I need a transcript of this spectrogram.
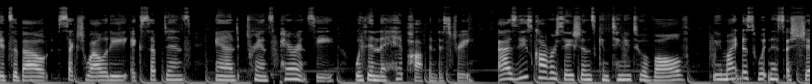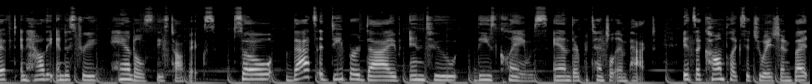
It's about sexuality, acceptance, and transparency within the hip hop industry. As these conversations continue to evolve, we might just witness a shift in how the industry handles these topics. So, that's a deeper dive into these claims and their potential impact. It's a complex situation, but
